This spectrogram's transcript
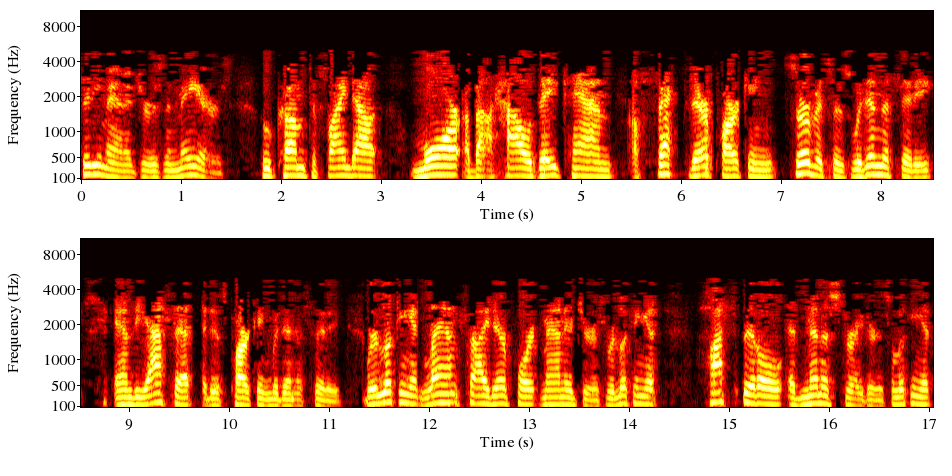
city managers and mayors who come to find out more about how they can affect their parking services within the city and the asset that is parking within a city. We're looking at landside airport managers. We're looking at hospital administrators. We're looking at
